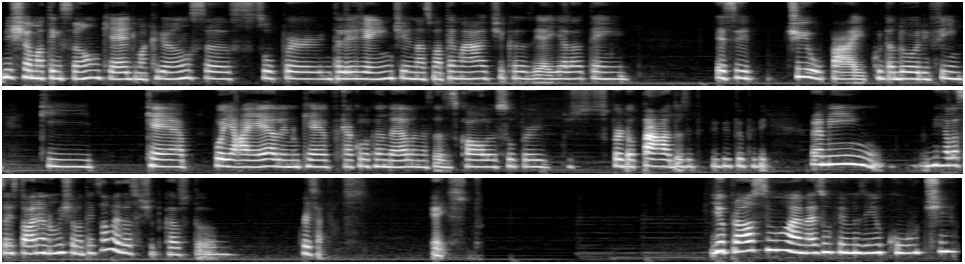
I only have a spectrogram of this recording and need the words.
me chama a atenção, que é de uma criança super inteligente nas matemáticas, e aí ela tem esse tio, pai, cuidador, enfim, que quer apoiar ela e não quer ficar colocando ela nessas escolas super, super dotadas. Pra mim, em relação à história, não me chama atenção, mas assisti por causa do Chris Evans. É isso. E o próximo é mais um filmezinho cult,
